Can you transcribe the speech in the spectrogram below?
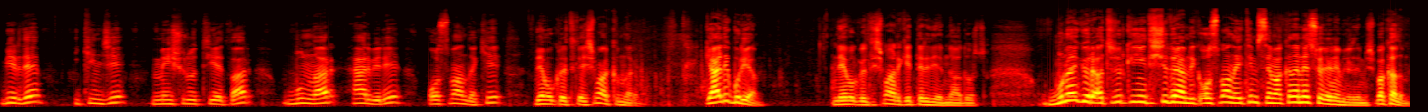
Bir de ikinci meşrutiyet var. Bunlar her biri Osmanlı'daki demokratikleşme akımları. Geldik buraya. Demokratikleşme hareketleri diyelim daha doğrusu. Buna göre Atatürk'ün yetiştiği dönemdeki Osmanlı eğitim sistemi hakkında ne söylenebilir demiş. Bakalım.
